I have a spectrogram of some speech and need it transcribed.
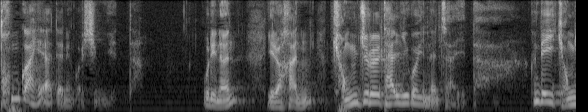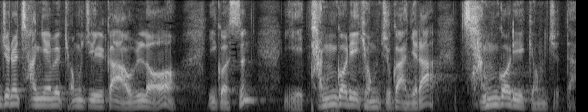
통과해야 되는 것입니다. 우리는 이러한 경주를 달리고 있는 자이다. 근데 이 경주는 장애물 경주일과 아울러 이것은 이 단거리 경주가 아니라 장거리 경주다.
